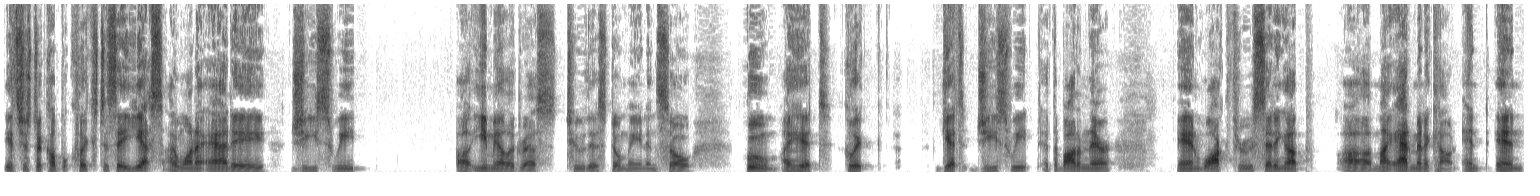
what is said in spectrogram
it's just a couple clicks to say yes, I want to add a G Suite uh, email address to this domain, and so boom, I hit click get G Suite at the bottom there, and walk through setting up uh, my admin account, and and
